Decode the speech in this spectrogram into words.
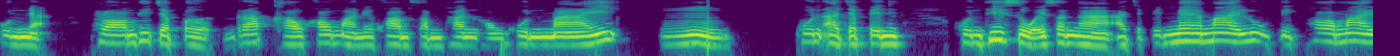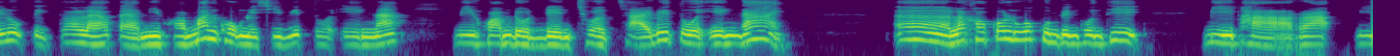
คุณเนี่ย พร้อมที่จะเปิดรับเขาเข้ามาในความสัมพันธ์ของคุณไหมอืม คุณอาจจะเป็นคนที่สวยสง่า อาจจะเป็นแม่ไม้ลูกติดพ่อไม้ลูกติดก็แล้ว แต่มีความมั่นคงในชีวิตตัวเองนะ มีความโดดเด่นฉดฉายด้วยตัวเองได้เออแล้วเขาก็รู้ว่าคุณเป็นคนที่มีภาระมี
